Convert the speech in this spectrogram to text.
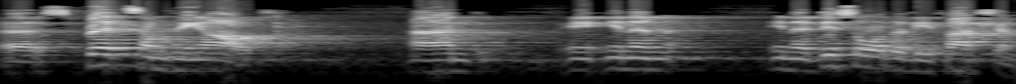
uh, spread something out and in, an, in a disorderly fashion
